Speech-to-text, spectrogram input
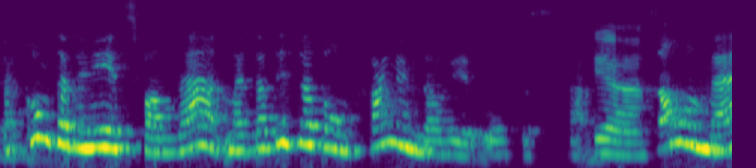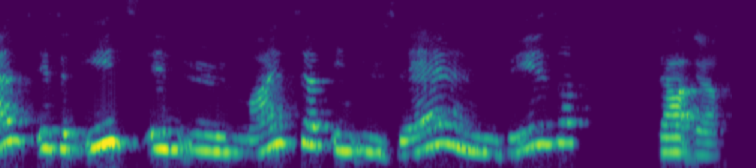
Waar komt dat ineens vandaan? Maar dat is dat ontvangen dat weer open staat. Ja. Op dat moment is er iets in uw mindset, in uw zijn, in uw wezen, dat, ja.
